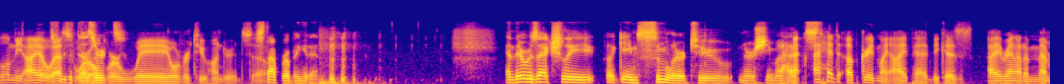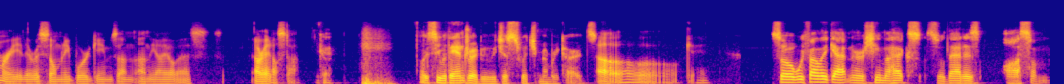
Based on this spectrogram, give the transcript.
Well, in the iOS the world, desert. we're way over 200. So Stop rubbing it in. and there was actually a game similar to Neuroshima I, I had to upgrade my iPad because I ran out of memory. There were so many board games on on the iOS. So- all right, I'll stop. Okay. Let's see, with Android, we would just switch memory cards. Oh, okay. So we finally got Neuroshima Hex, so that is awesome.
